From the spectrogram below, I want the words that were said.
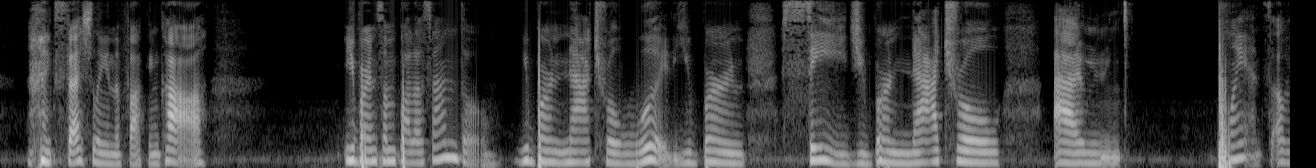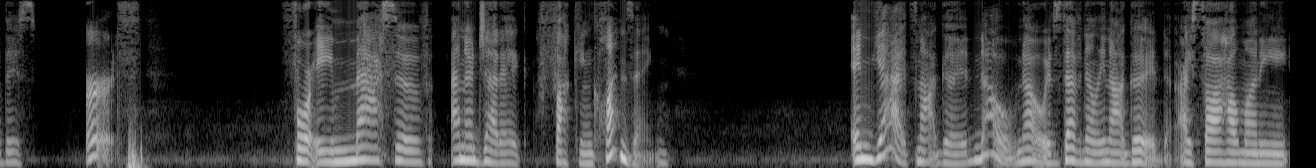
especially in the fucking car? You burn some palo santo. You burn natural wood. You burn sage. You burn natural um, plants of this earth for a massive energetic fucking cleansing. And yeah, it's not good. No, no, it's definitely not good. I saw how many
